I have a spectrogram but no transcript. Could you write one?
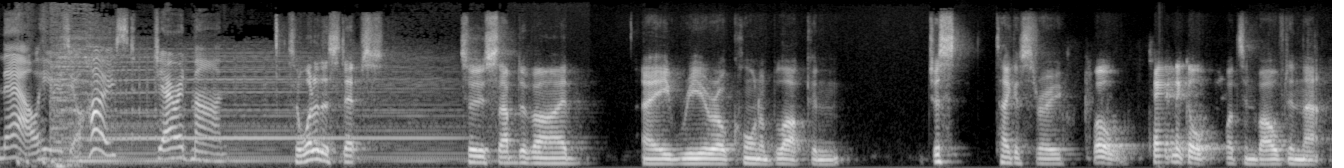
Now, here is your host, Jarrad Mahon. So, what are the steps to subdivide a rear or corner block? And just take us through. Well, technical. What's involved in that?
